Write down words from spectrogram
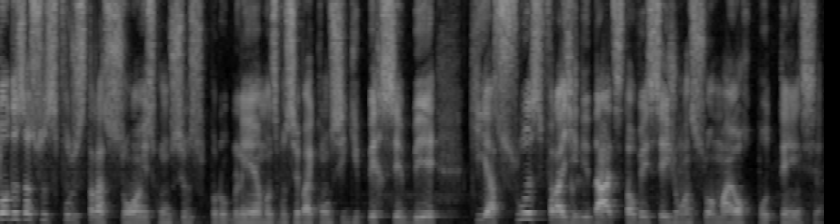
todas as suas frustrações, com seus problemas, você vai conseguir perceber que as suas fragilidades talvez sejam a sua maior potência.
